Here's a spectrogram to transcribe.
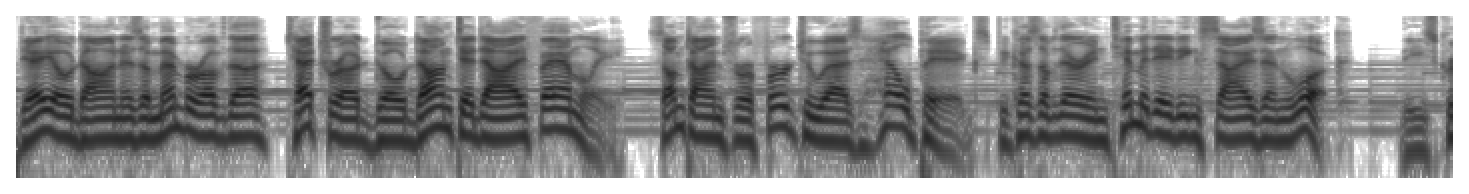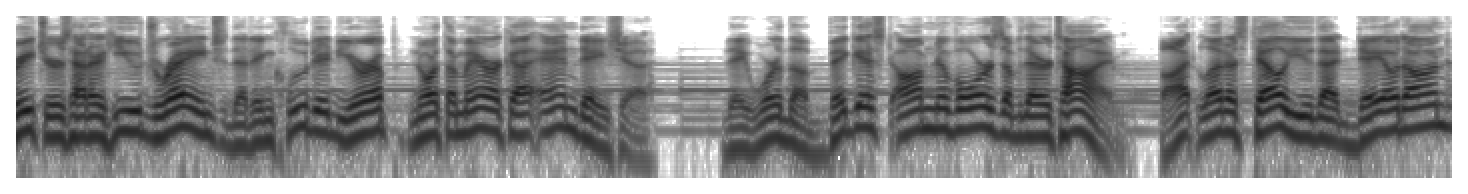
Daeodon is a member of the Entelodontidae family, sometimes referred to as hell pigs because of their intimidating size and look. These creatures had a huge range that included Europe, North America, and Asia. They were the biggest omnivores of their time, but let us tell you that Daeodon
